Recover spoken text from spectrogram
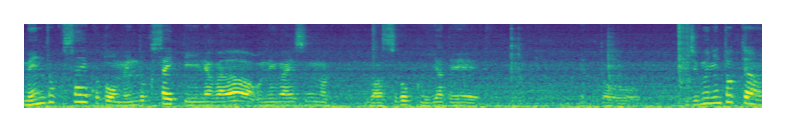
面倒くさいことを面倒くさいって言いながらお願いするのはすごく嫌で、えっと、自分にとっては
